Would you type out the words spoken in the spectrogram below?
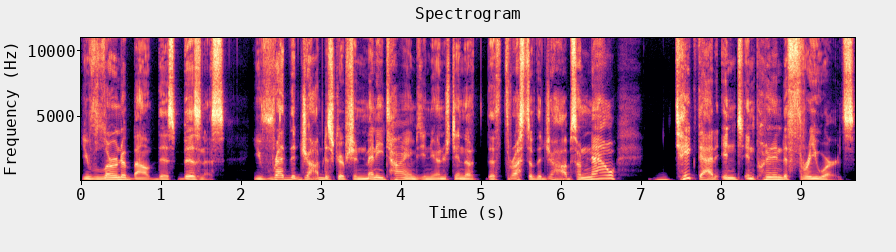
You've learned about this business. You've read the job description many times and you understand the, the thrust of the job. So now take that in, and put it into three words.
